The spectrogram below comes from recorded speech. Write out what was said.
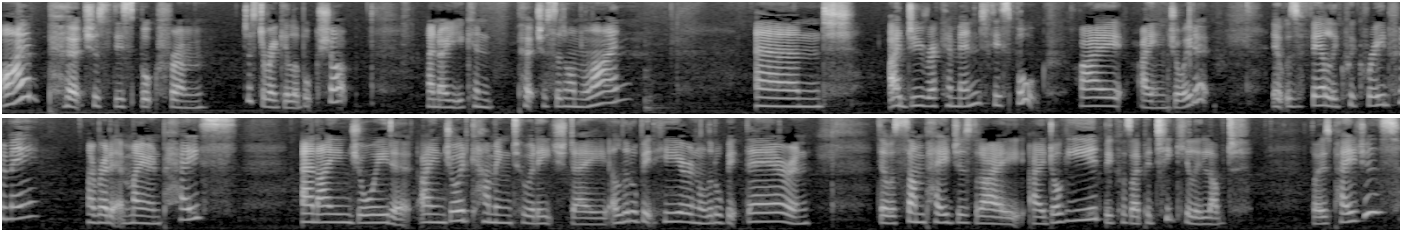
I purchased this book from just a regular bookshop. I know you can purchase it online and I do recommend this book. I I enjoyed it. It was a fairly quick read for me, I read it at my own pace and I enjoyed it. I enjoyed coming to it each day, a little bit here and a little bit there, and there were some pages that I, I dog eared because I particularly loved those pages.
